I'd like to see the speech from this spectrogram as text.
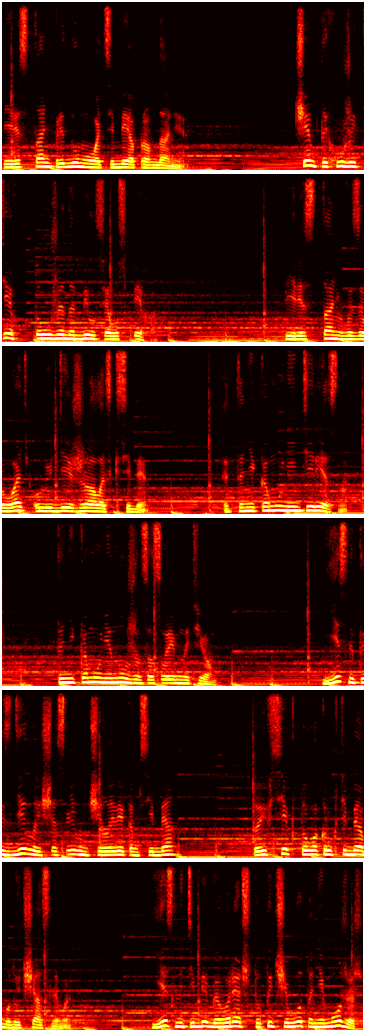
Перестань придумывать себе оправдания. Чем ты хуже тех, кто уже добился успеха? Перестань вызывать у людей жалость к себе. Это никому не интересно. Ты никому не нужен со своим нытьем. Если ты сделаешь счастливым человеком себя, то и все, кто вокруг тебя, будут счастливы. Если тебе говорят, что ты чего-то не можешь,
